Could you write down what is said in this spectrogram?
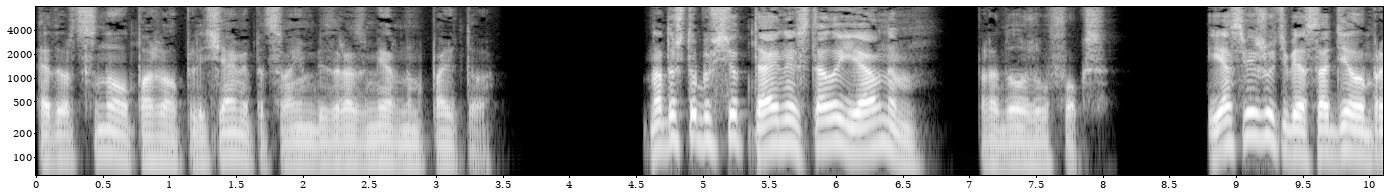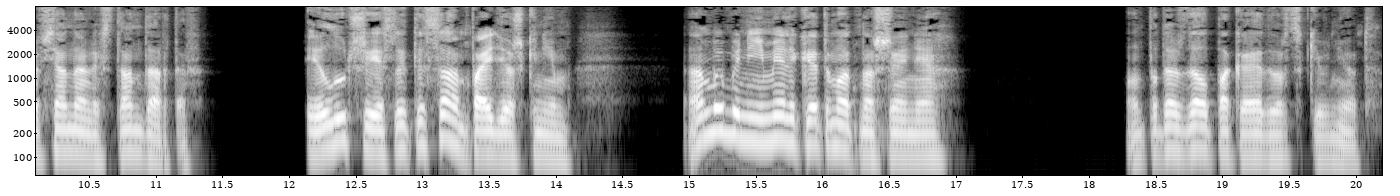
Эдвард снова пожал плечами под своим безразмерным пальто. «Надо, чтобы все тайное стало явным», — продолжил Фокс. «Я свяжу тебя с отделом профессиональных стандартов. И лучше, если ты сам пойдешь к ним, а мы бы не имели к этому отношения». Он подождал, пока Эдвардс кивнет.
